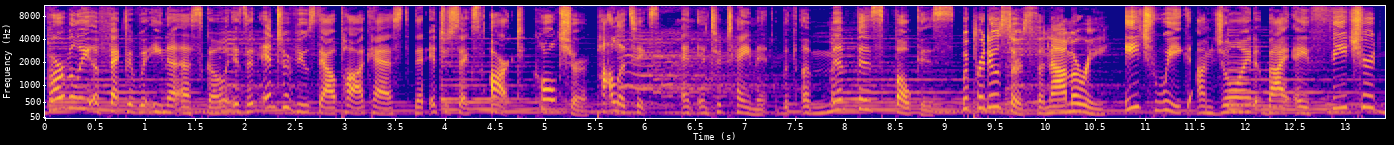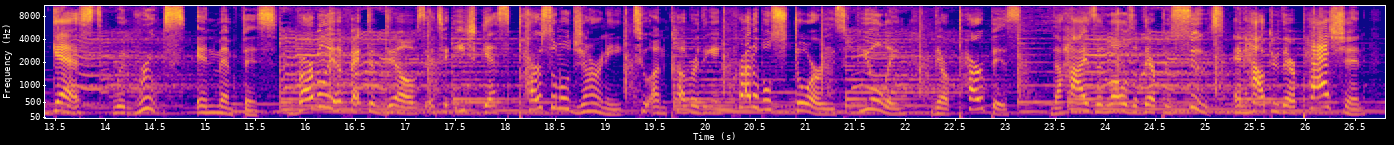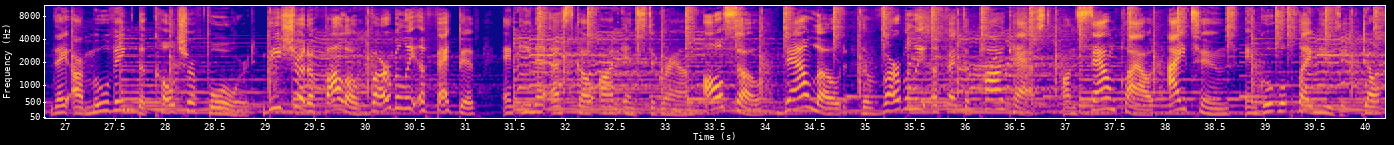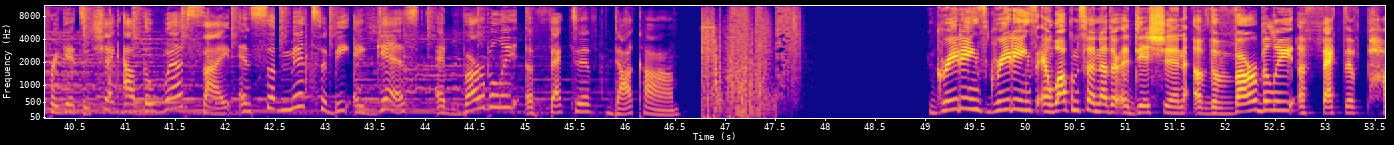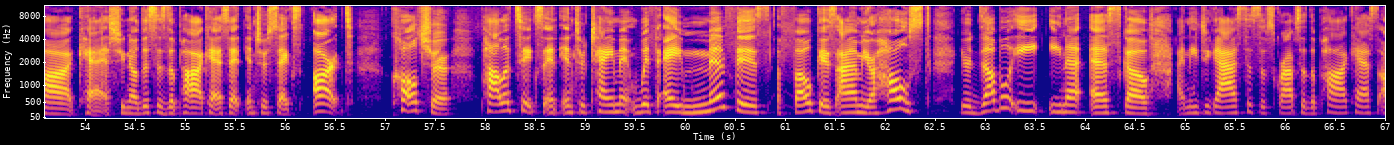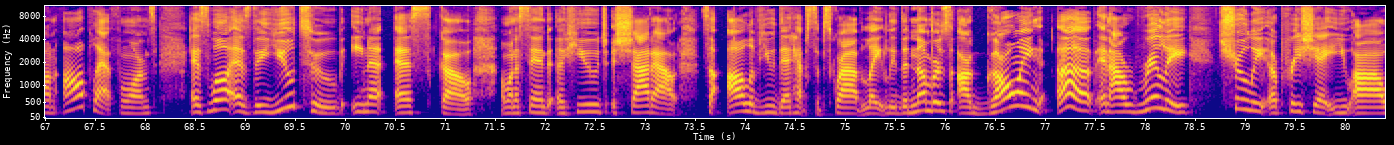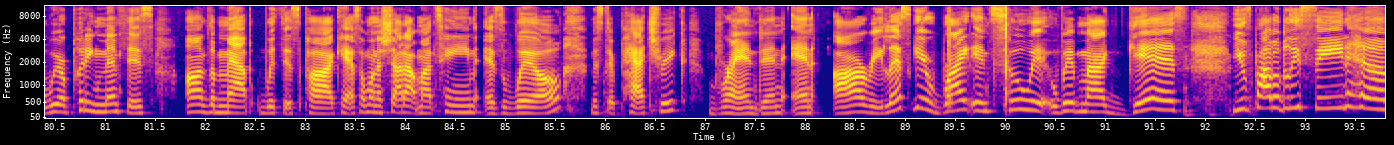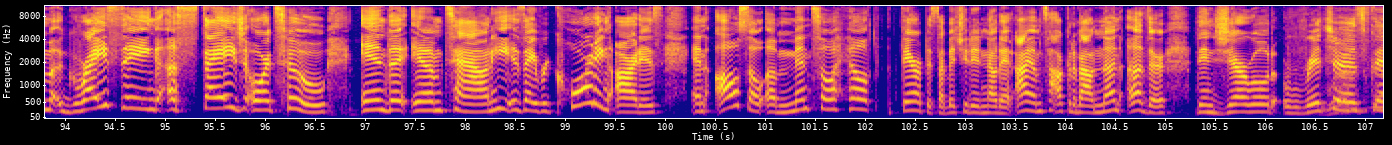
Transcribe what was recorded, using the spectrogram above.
Verbally Effective with Ena Esco is an interview style podcast that intersects art, culture, politics, and entertainment with a Memphis focus. With producer Sana Marie. Each week, I'm joined by a featured guest with roots in Memphis. Verbally Effective delves into each guest's personal journey to uncover the incredible stories fueling their purpose, the highs and lows of their pursuits, and how through their passion, they are moving the culture forward. Be sure to follow Verbally Effective and Ena Esco on Instagram. Also, download the Verbally Effective podcast on SoundCloud, iTunes, and Google Play Music. Don't forget to check out the website and submit to be a guest at verballyeffective.com. Greetings, greetings, and welcome to another edition of the Verbally Effective Podcast. You know, this is the podcast that intersects art, culture, politics, and entertainment with a Memphis focus. I am your host, your double E, Ena Esco. I need you guys to subscribe to the podcast on all platforms, as well as the YouTube, Ena Esco. I want to send a huge shout out to all of you that have subscribed lately. The numbers are going up, and I really, truly appreciate you all. We are putting Memphis on the map with this podcast. I want to shout out my team as well, Mr. Patrick, Brandon, and Ari. Let's get right into it with my guest. You've probably seen him gracing a stage or two in the M Town. He is a recording artist and also a mental health therapist. I bet you didn't know that. I am talking about none other than Gerald Richardson.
